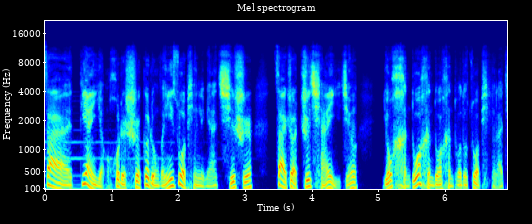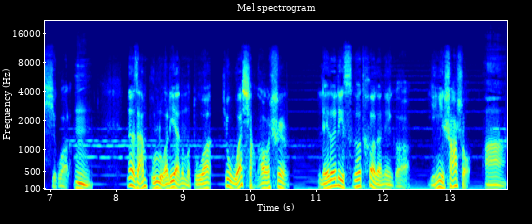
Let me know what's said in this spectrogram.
在电影或者是各种文艺作品里面，其实在这之前已经有很多很多很多的作品来提过了。嗯，那咱不罗列那么多，就我想到的是雷德利·斯科特的那个《银翼杀手》啊，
